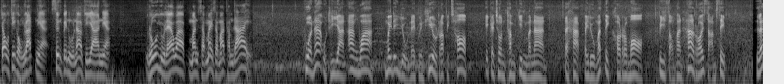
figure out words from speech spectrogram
เจ้าที่ของรัฐเนี่ยซึ่งเป็นหัวหน้าอุทยานเนี่ยรู้อยู่แล้วว่ามันไม่สามารถทำได้ หัวหน้าอุทยานอ้างว่าไม่ได้อยู่ในพื้นที่รับผิดชอบ เอกชนทำกินมานาน แต่หากไปดูมติคอรมอปี 2530 และ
